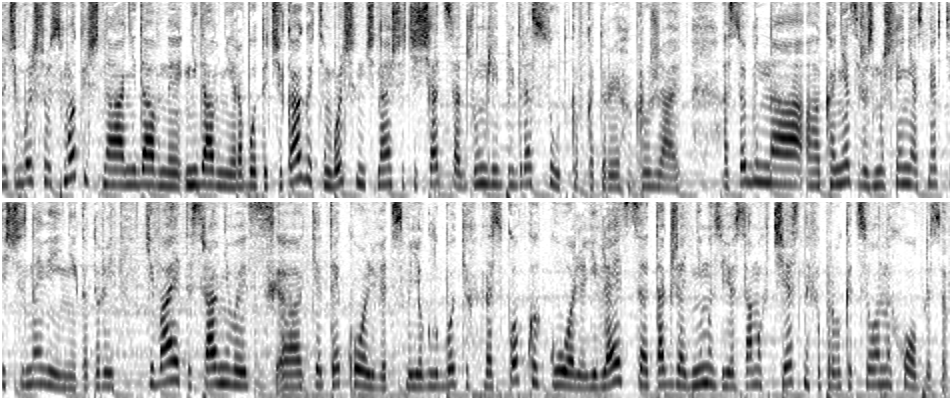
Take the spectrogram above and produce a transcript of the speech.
Но чем больше смотришь на недавние, недавние работы Чикаго, тем больше начинаешь очищаться от джунглей предрассудков, которые их окружают. Особенно а, конец размышления о смерти и исчезновении, который кивает и сравнивает с а, Кете Кольвиц в ее глубоких раскопках горя, является также одним из ее самых честных и провокационных образов.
